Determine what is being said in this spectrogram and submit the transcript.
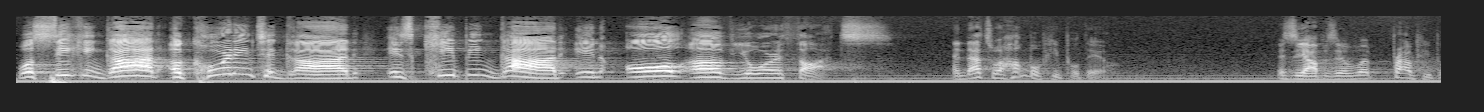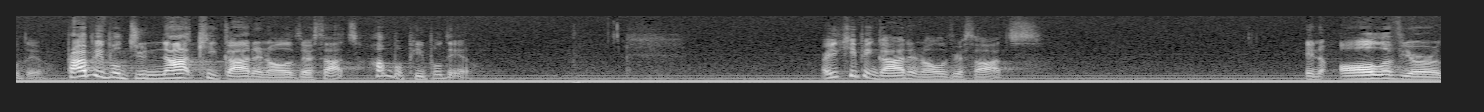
Well, seeking God according to God is keeping God in all of your thoughts. And that's what humble people do. It's the opposite of what proud people do. Proud people do not keep God in all of their thoughts, humble people do. Are you keeping God in all of your thoughts? In all of your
